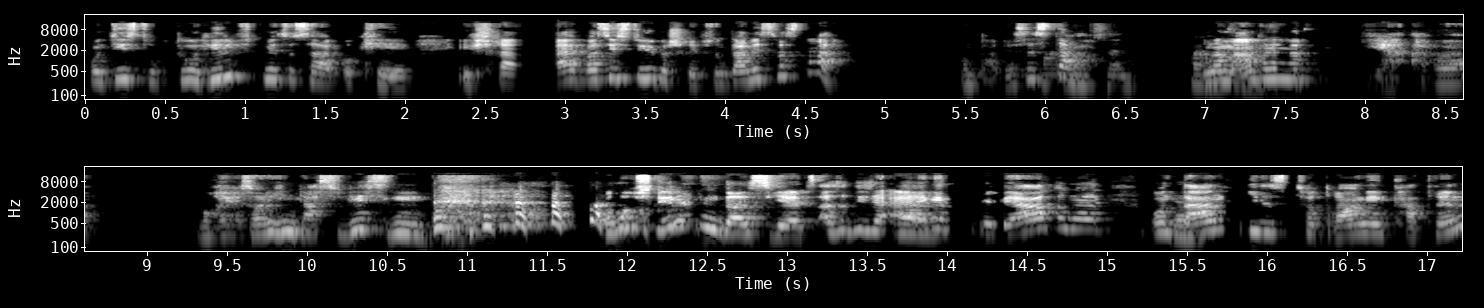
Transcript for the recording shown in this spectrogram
Und die Struktur hilft mir zu sagen, okay, ich schreibe, was ist die Überschrift? Und dann ist was da. Und dann ist es Wahnsinn. da. Wahnsinn. Und am Anfang ich ja, aber woher soll ich denn das wissen? Warum stimmt denn das jetzt? Also diese eigenen Bewertungen und ja. dann dieses Vertrauen in Katrin,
